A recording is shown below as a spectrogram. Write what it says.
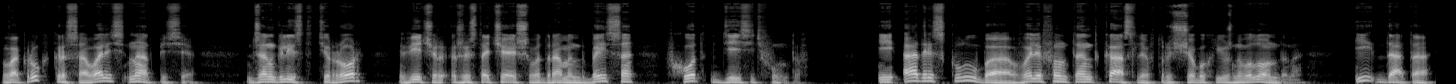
Вокруг красовались надписи «Джанглист террор», «Вечер жесточайшего драм-энд-бейса», «Вход 10 фунтов» и адрес клуба в Elephant and Castle в трущобах Южного Лондона, и дата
